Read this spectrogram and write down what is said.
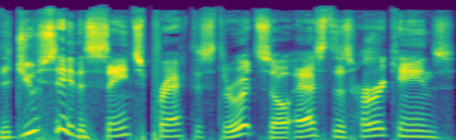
Did you say the Saints practice through it? So as this Hurricanes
